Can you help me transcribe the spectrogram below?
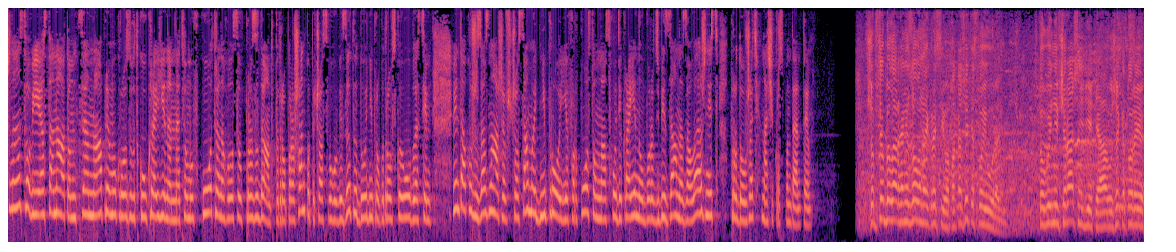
Членство в ЄС та НАТО – це напрямок розвитку України. На цьому вкотре наголосив президент Петро Порошенко під час свого візиту до Дніпропетровської області. Він також зазначив, що саме Дніпро є форпостом на сході країни у боротьбі за незалежність. Продовжать наші кореспонденти. Чтобы все было организовано и красиво, покажите свой уровень. Что вы не вчерашние дети, а уже которые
